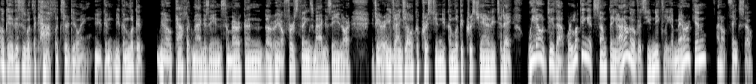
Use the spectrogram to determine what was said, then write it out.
okay, this is what the Catholics are doing. You can, you can look at, you know, Catholic magazines, American, or, you know, First Things magazine, or if you're evangelical Christian, you can look at Christianity today. We don't do that. We're looking at something, and I don't know if it's uniquely American I don't think so,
